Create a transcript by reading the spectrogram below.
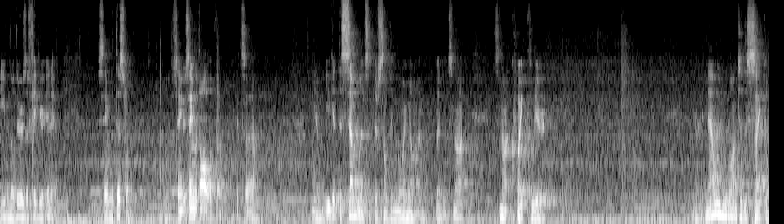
even though there is a figure in it. Same with this one. Same, same with all of them. It's uh, you know, you get the semblance that there's something going on, but it's not, it's not quite clear. All right, now we move on to the cycle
